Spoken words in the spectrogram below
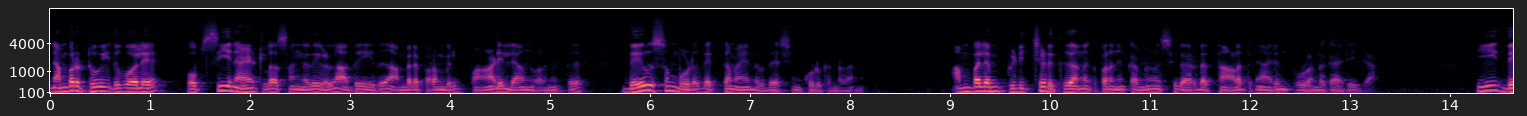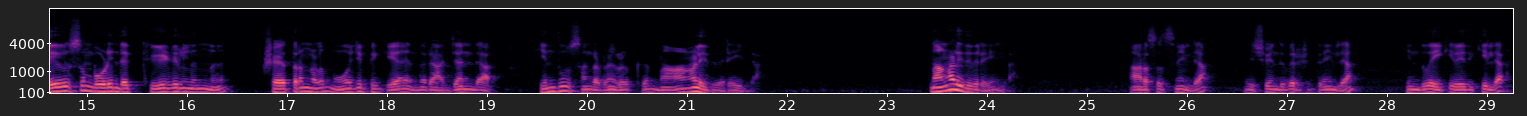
നമ്പർ ടു ഇതുപോലെ ഒബ്സീനായിട്ടുള്ള സംഗതികൾ അത് ഇത് അമ്പലപ്പറമ്പിൽ പാടില്ല എന്ന് പറഞ്ഞിട്ട് ദേവസ്വം ബോർഡ് വ്യക്തമായ നിർദ്ദേശം കൊടുക്കേണ്ടതാണ്. അമ്പലം പിടിച്ചെടുക്കുക എന്നൊക്കെ പറഞ്ഞ് കമ്മ്യൂണിസ്റ്റുകാരുടെ താളത്തിന് ആരും തുള്ളേണ്ട കാര്യമില്ല. ഈ ദേവസ്വം ബോർഡിന്റെ കീഴിൽ നിന്ന് ക്ഷേത്രങ്ങൾ മോചിപ്പിക്കുക എന്നൊരു അജണ്ട ഹിന്ദു സംഘടനകൾക്ക് നാളിതുവരെയില്ല നാളിതുവരെയില്ല ആർ എസ് എസിനില്ല വിശ്വ ഹിന്ദു പരിഷത്തിനില്ല ഹിന്ദു ഐക്യവേദിക്കില്ല.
